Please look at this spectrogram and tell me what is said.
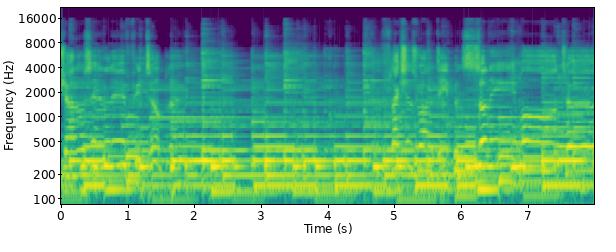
shadows in Liffey Dublin. Reflections run deep in sunny water.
